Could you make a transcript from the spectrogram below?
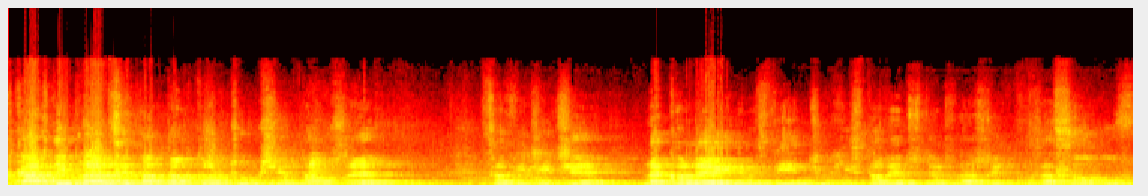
W każdej pracy pan doktor czuł się dobrze, co widzicie na kolejnym zdjęciu historycznym z naszych zasobów.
